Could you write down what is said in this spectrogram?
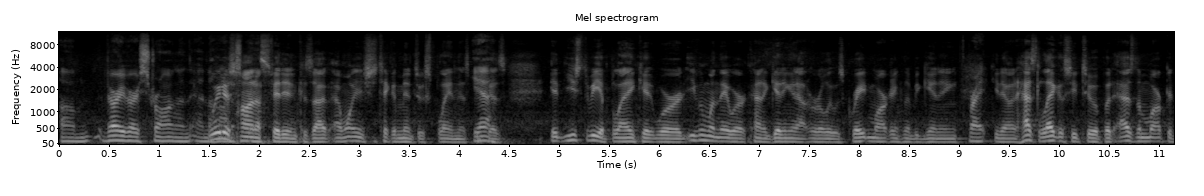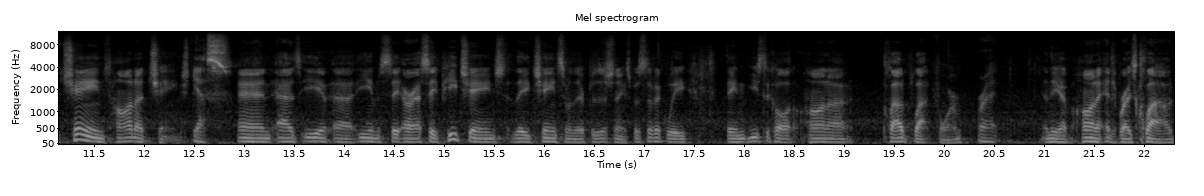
Um, very, very strong on, on the Where HANA does HANA space. fit in? Because I, I, want you to just take a minute to explain this Yeah. because it used to be a blanket word. Even when they were kind of getting it out early, it was great marketing from the beginning. Right. You know, it has legacy to it, but as the market changed, HANA changed. Yes. And as e, uh, EMC or SAP changed, they changed some of their positioning. Specifically, they used to call it HANA Cloud Platform. Right. And then you have HANA Enterprise Cloud.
